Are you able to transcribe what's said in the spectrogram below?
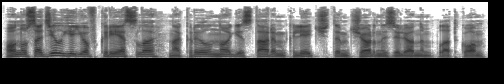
Он усадил ее в кресло, накрыл ноги старым клетчатым черно-зеленым платком.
